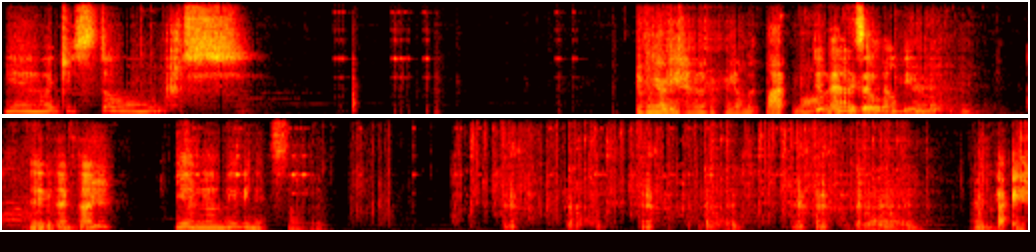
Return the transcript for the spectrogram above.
Yeah, I just don't. And we already have a helmet black one. Too bad I couldn't help you. Maybe next time. Yeah, maybe next time. Okay.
